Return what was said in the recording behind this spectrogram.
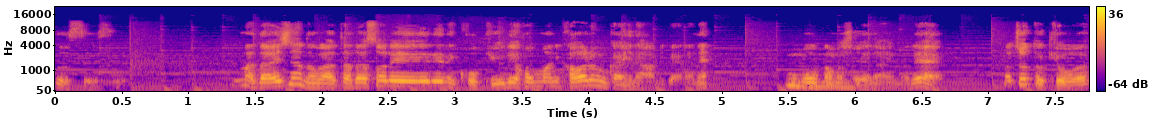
そうそうです。まあ大事なのが、ただそれでね、呼吸でほんまに変わるんかいな、みたいなね、思うかもしれないので、まあちょっと今日は、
